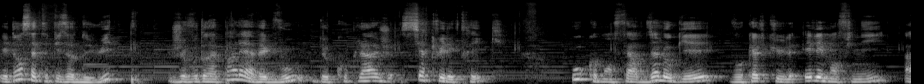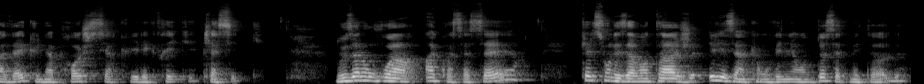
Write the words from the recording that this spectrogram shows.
et dans cet épisode 8, je voudrais parler avec vous de couplage circuit électrique ou comment faire dialoguer vos calculs éléments finis avec une approche circuit électrique classique. Nous allons voir à quoi ça sert, quels sont les avantages et les inconvénients de cette méthode,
